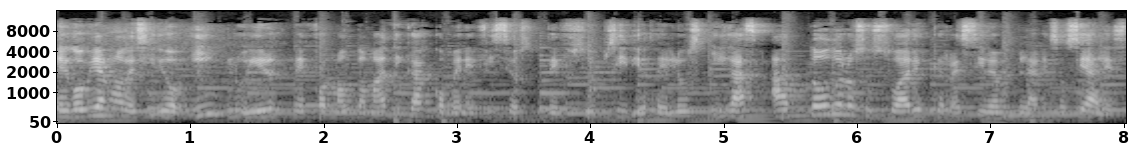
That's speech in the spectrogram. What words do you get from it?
El gobierno decidió incluir de forma automática con beneficios de subsidios de luz y gas a todos los usuarios que reciben planes sociales.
